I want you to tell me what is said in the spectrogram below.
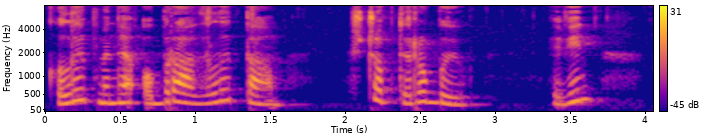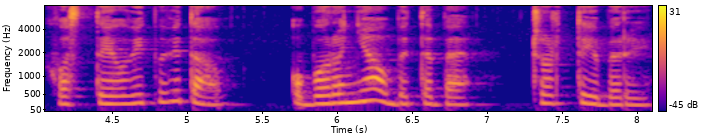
коли б мене образили там, що б ти робив? Він хвастиво відповідав Обороняв би тебе, чорти бери.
